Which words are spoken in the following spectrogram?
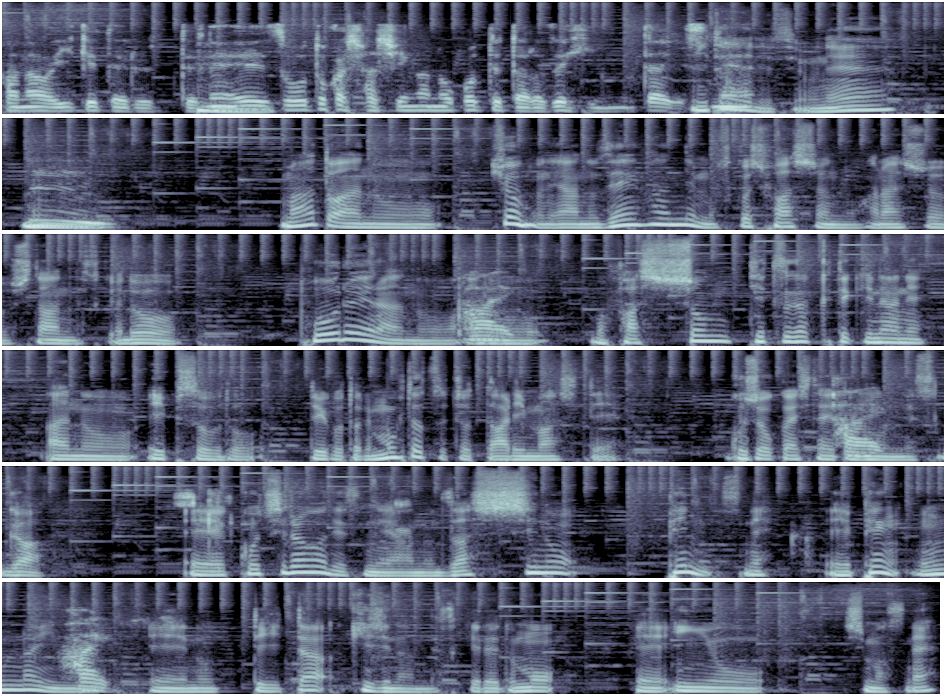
花を生けてるってね、映像とか写真が残ってたら、ぜひ見たいですね。見たいですよね。うん。まあ、あとあの今日のねあの前半でも少しファッションの話をしたんですけどポール・エラーのあの、はい、まあ、ファッション哲学的なねあのエピソードということでもう一つちょっとありましてご紹介したいと思うんですが、はい、えー、こちらはですねあの雑誌のペンですね、えー、ペンオンラインに、はい、えー、載っていた記事なんですけれども、え引用しますね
